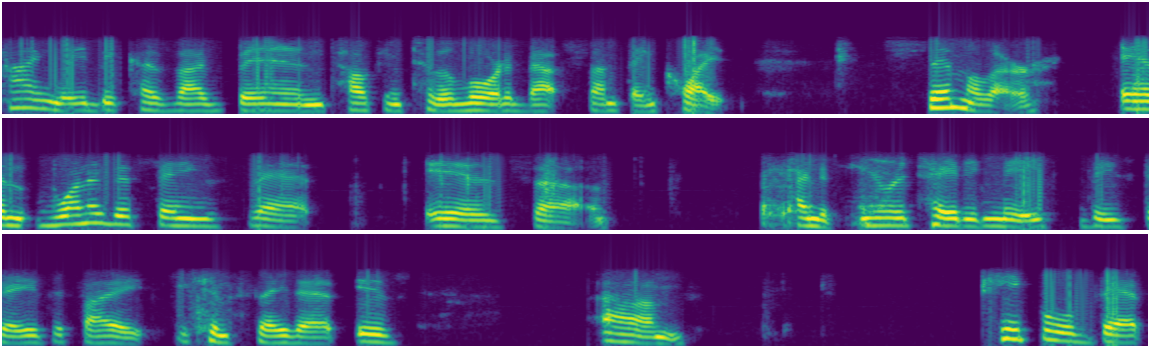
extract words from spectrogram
timely because I've been talking to the Lord about something quite similar. And one of the things that is uh, kind of irritating me these days, if I can say that, is um, people that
